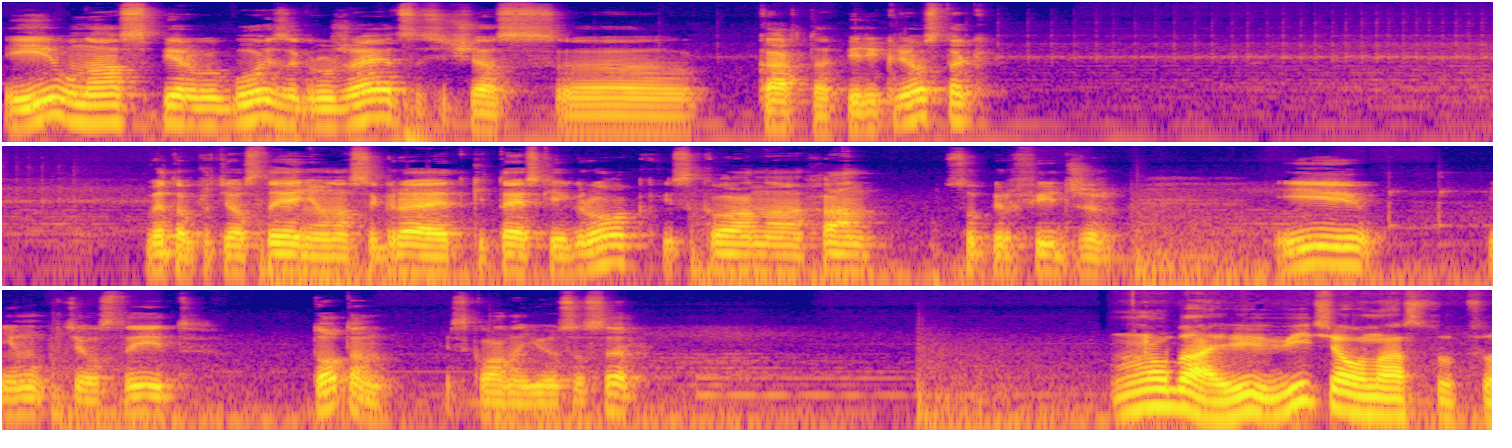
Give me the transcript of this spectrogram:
И у нас первый бой загружается сейчас. Э, карта Перекресток. В этом противостоянии у нас играет китайский игрок из клана Хан, Супер Фиджер. И ему противостоит Тотан из клана USSR. Ну да, и Витя у нас тут э,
